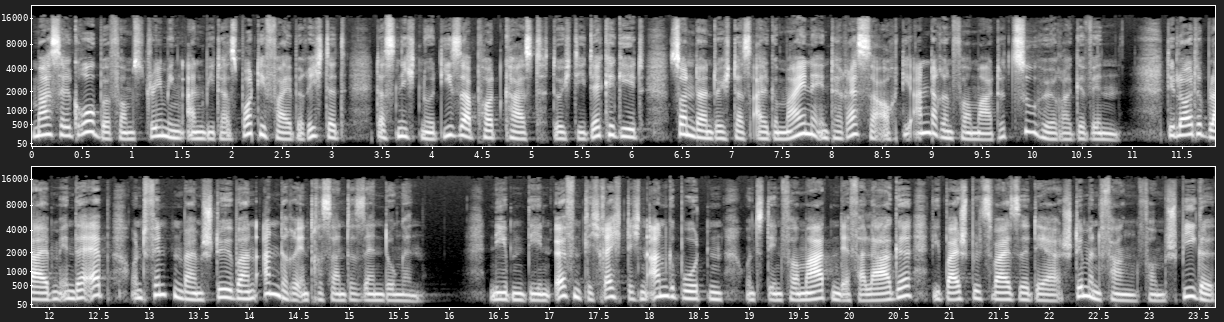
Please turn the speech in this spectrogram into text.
Marcel Grobe vom Streaming-Anbieter Spotify berichtet, dass nicht nur dieser Podcast durch die Decke geht, sondern durch das allgemeine Interesse auch die anderen Formate Zuhörer gewinnen. Die Leute bleiben in der App und finden beim Stöbern andere interessante Sendungen. Neben den öffentlich-rechtlichen Angeboten und den Formaten der Verlage, wie beispielsweise der Stimmenfang vom Spiegel,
